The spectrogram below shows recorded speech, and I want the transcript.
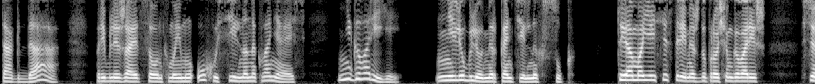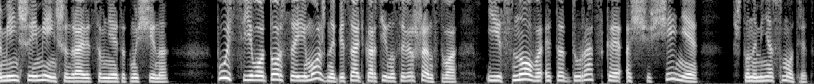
Тогда, приближается он к моему уху, сильно наклоняясь, не говори ей. Не люблю меркантильных сук. Ты о моей сестре, между прочим, говоришь. Все меньше и меньше нравится мне этот мужчина. Пусть с его торса и можно писать картину совершенства, и снова это дурацкое ощущение, что на меня смотрят.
